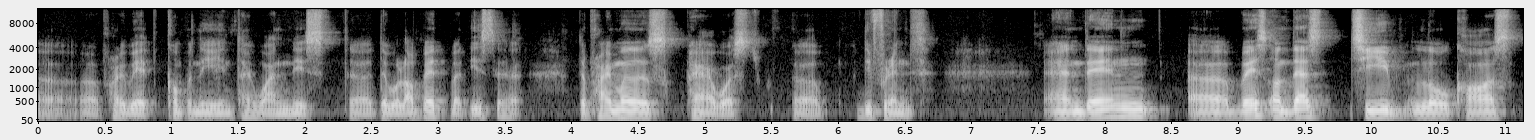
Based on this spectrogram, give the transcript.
uh, private company in Taiwan is uh, developed, but it's, uh, the primer's pair was uh, different. And then uh, based on that cheap, low cost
